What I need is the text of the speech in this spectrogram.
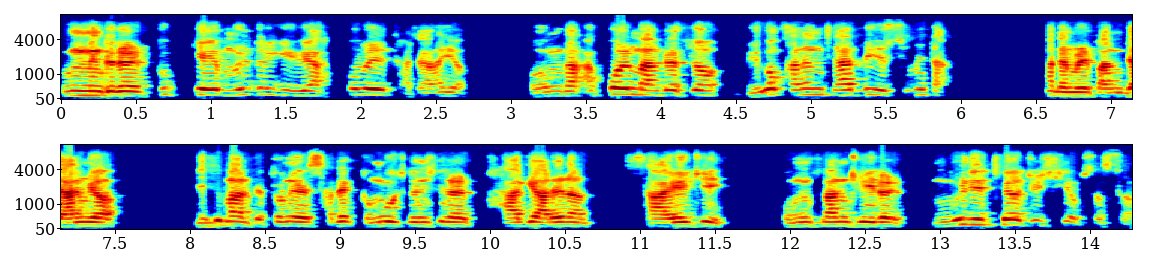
국민들을 굳게 물들이기 위해 합법을 가장하여 온갖 악법을 만들어서 미혹하는 자들이 있습니다. 하나님을 반대하며 이승만 대통령의 사대 건국 전신을 파괴하려는 사회주의, 공산주의를 물리쳐 주시옵소서.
